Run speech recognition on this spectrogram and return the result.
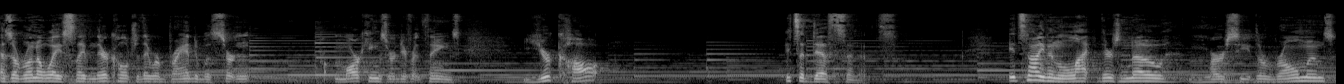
As a runaway slave in their culture, they were branded with certain markings or different things. You're caught, it's a death sentence. It's not even like there's no mercy. The Romans,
